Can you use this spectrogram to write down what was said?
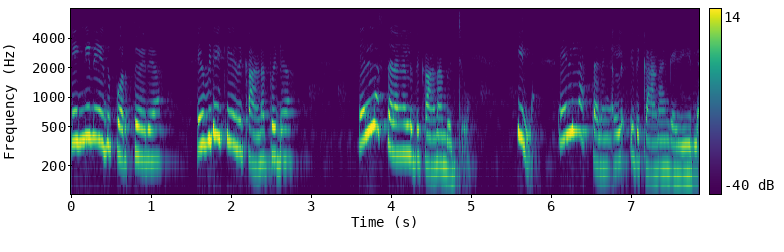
എങ്ങനെയാണ് ഇത് പുറത്തു വരിക? എവിടെയൊക്കെ ഇത് കാണപ്പെടുക? എല്ലാ സ്ഥലങ്ങളിലും ഇത് കാണാൻ പറ്റുമോ? ഇല്ല എല്ലാ സ്ഥലങ്ങളിലും ഇത് കാണാൻ കഴിയില്ല.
